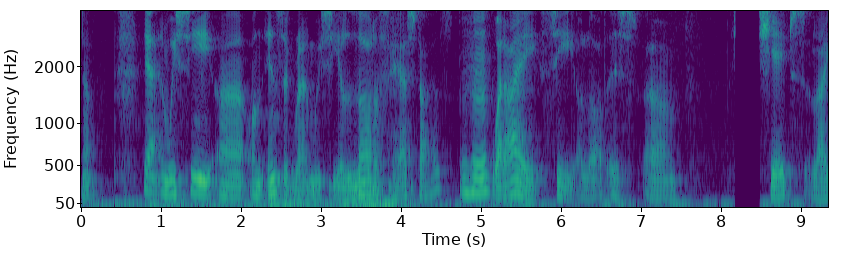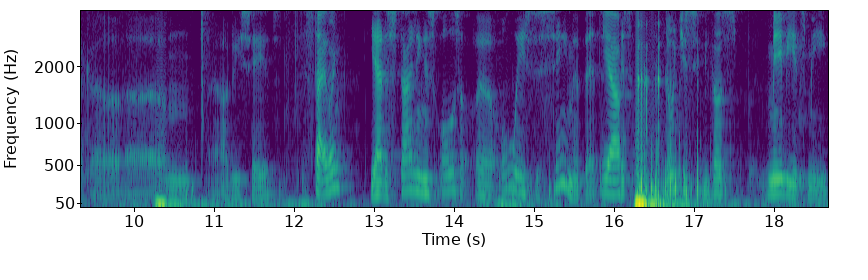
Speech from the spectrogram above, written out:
yeah. Yeah, and we see uh, on Instagram, we see a lot of hairstyles. Mm-hmm. What I see a lot is um, shapes, like, uh, um, how do you say it? Styling. Yeah, the styling is also uh, always the same a bit. Yeah. It's, don't you see? Because maybe it's me,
